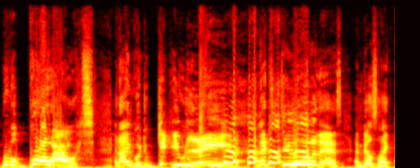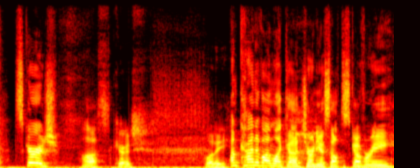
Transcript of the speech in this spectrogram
We will bro out, and I'm going to get you laid. Let's do this. And Bill's like, Scourge, Oh, Scourge. Buddy. I'm kind of on like a journey of self-discovery,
